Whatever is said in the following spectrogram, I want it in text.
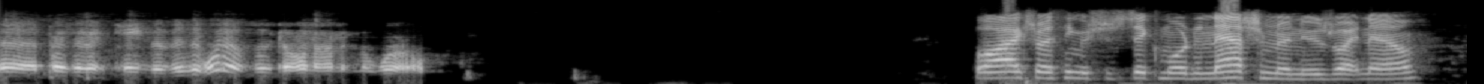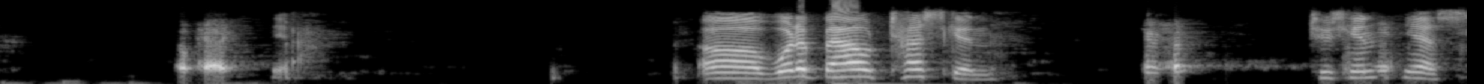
uh, president came to visit. What else is going on in the world? well actually I think we should stick more to national news right now. Okay. Yeah. Uh what about Tucson? Houston? Tucson? Yes.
